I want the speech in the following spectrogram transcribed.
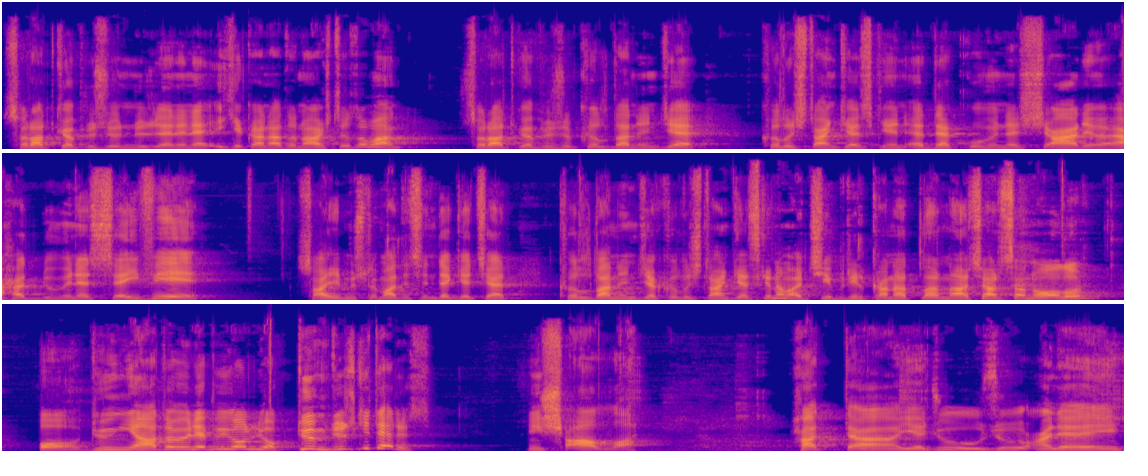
Sırat Köprüsü'nün üzerine iki kanadını açtığı zaman Sırat Köprüsü kıldan ince, kılıçtan keskin, edekku mine şari ve ehaddu mine seyfi. Sahih Müslüm hadisinde geçer. Kıldan ince, kılıçtan keskin ama Cibril kanatlarını açarsa ne olur? O. Dünyada öyle bir yol yok. Dümdüz gideriz. İnşallah. Hatta yecuzu aleyh.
